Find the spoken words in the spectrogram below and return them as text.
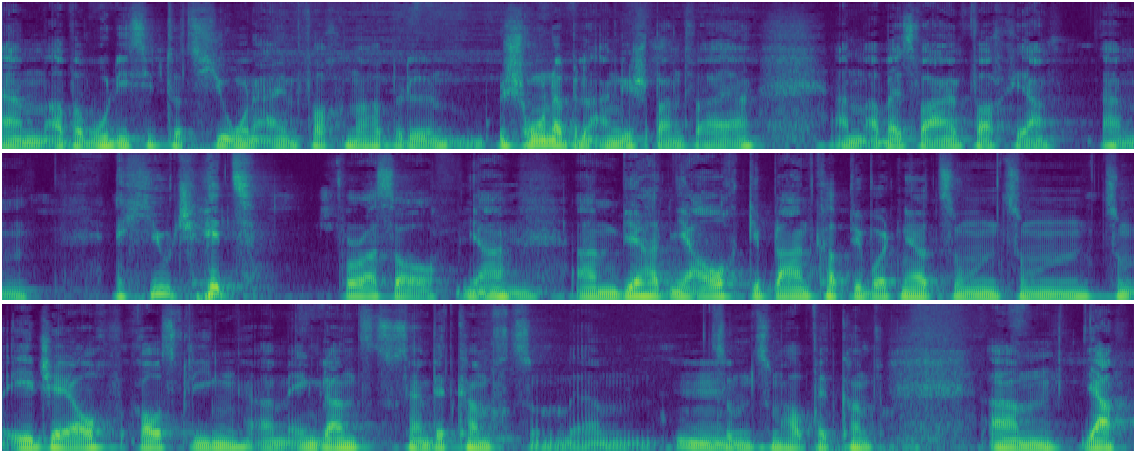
ähm, aber wo die Situation einfach noch ein bisschen, schon ein bisschen angespannt war, ja. Ähm, aber es war einfach, ja, ähm, a huge hit for us all, ja. Mhm. Ähm, wir hatten ja auch geplant gehabt, wir wollten ja zum, zum, zum AJ auch rausfliegen, ähm, England zu seinem Wettkampf, zum, ähm, mhm. zum, zum Hauptwettkampf. Ähm, ja.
